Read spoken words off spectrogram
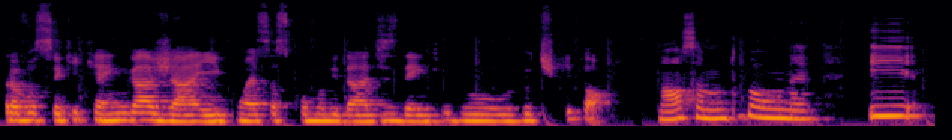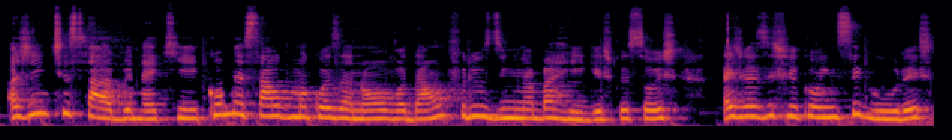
para você que quer engajar aí com essas comunidades dentro do, do TikTok. Nossa, muito bom, né? E a gente sabe, né, que começar alguma coisa nova dá um friozinho na barriga. As pessoas às vezes ficam inseguras.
